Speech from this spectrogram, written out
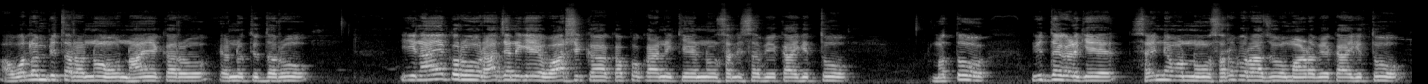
ಅವಲಂಬಿತರನ್ನು ನಾಯಕರು ಎನ್ನುತ್ತಿದ್ದರು. ಈ ನಾಯಕರು ರಾಜನಿಗೆ ವಾರ್ಷಿಕ ಕಪ್ಪು ಕಾಣಿಕೆಯನ್ನು ಸಲ್ಲಿಸಬೇಕಾಗಿತ್ತು. ಮತ್ತು ಯುದ್ಧಗಳಿಗೆ ಸೈನ್ಯವನ್ನು ಸರಬರಾಜು ಮಾಡಬೇಕಾಗಿತ್ತು.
